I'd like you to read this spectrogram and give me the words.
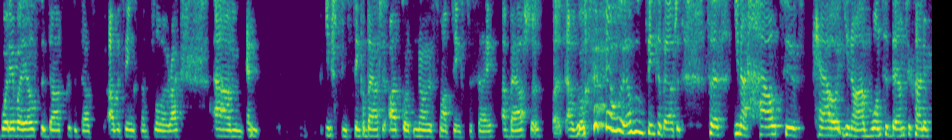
whatever else it does, because it does other things than flow, right? Um, and interesting to think about it. I've got no smart things to say about it, but I will, I will, I will think about it. So, you know, how to, how, you know, I wanted them to kind of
